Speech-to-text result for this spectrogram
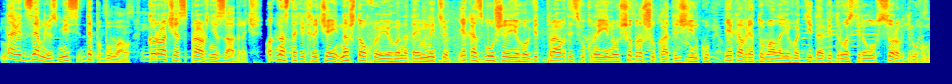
навіть землю з місць, де побував. Коротше, справжній задрач. Одна з таких речей наштовхує його на таємницю, яка змушує його відправитись в Україну, щоб розшукати жінку, яка врятувала його діда від розстрілу в 42-му.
